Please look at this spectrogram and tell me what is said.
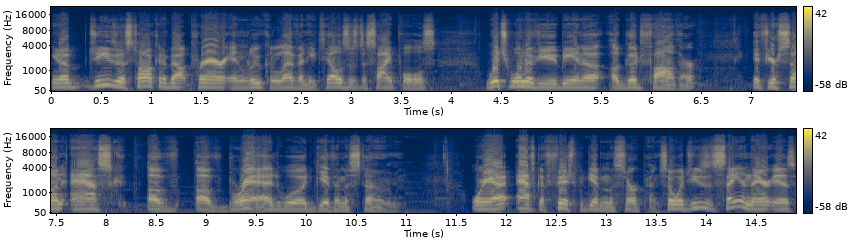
You know, Jesus talking about prayer in Luke 11, he tells his disciples, Which one of you, being a, a good father, if your son ask of, of bread, would give him a stone? Or ask a fish, would give him a serpent? So, what Jesus is saying there is,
